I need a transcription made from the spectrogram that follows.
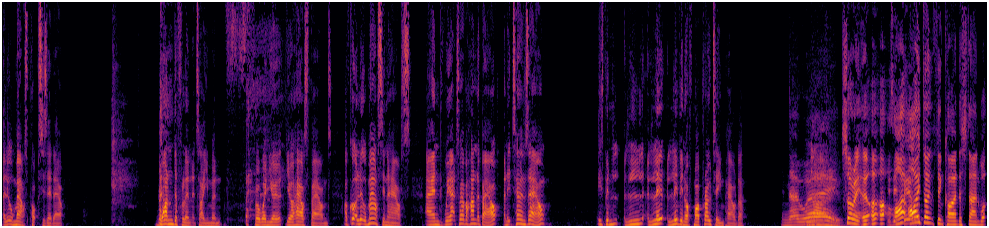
a little mouse pops his head out. Wonderful entertainment for when you're you're housebound. I've got a little mouse in the house, and we had to have a hunt about, and it turns out he's been li- li- living off my protein powder. No way. Sorry, uh, uh, Is I, I don't think I understand what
